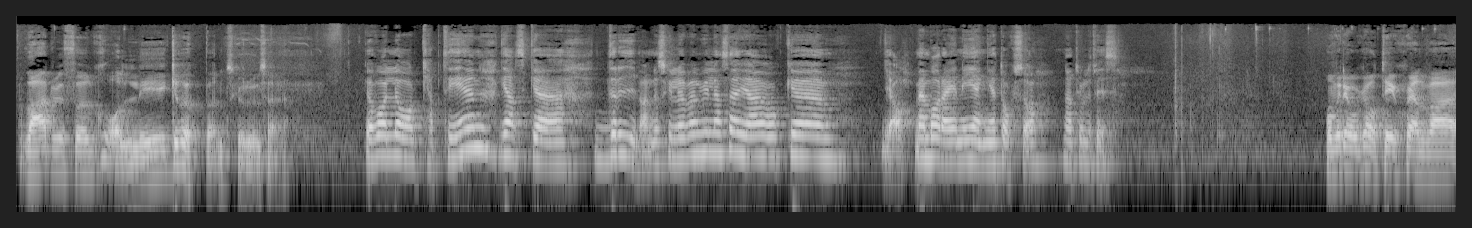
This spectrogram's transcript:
Vad hade du för roll i gruppen skulle du säga? Jag var lagkapten, ganska drivande skulle jag väl vilja säga och eh, ja, men bara en i gänget också naturligtvis. Om vi då går till själva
